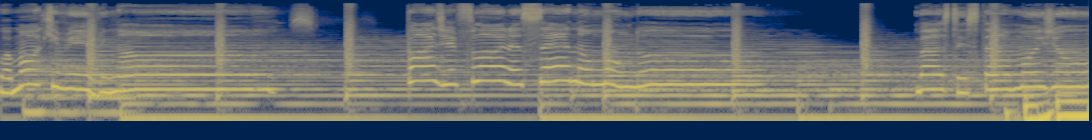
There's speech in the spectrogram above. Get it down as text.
O amor que vive em nós pode florescer no mundo. Basta estarmos juntos.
